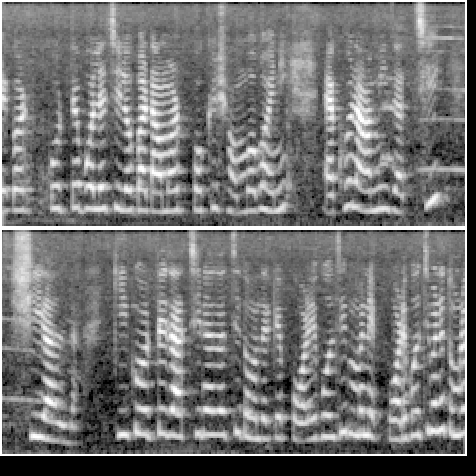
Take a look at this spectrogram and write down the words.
রেকর্ড করতে বলেছিল বাট আমার পক্ষে সম্ভব হয়নি। এখন আমি যাচ্ছি শিয়ালদা। কি করতে যাচ্ছি না যাচ্ছি তোমাদেরকে পরে বলছি মানে পরে বলছি মানে তোমরা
